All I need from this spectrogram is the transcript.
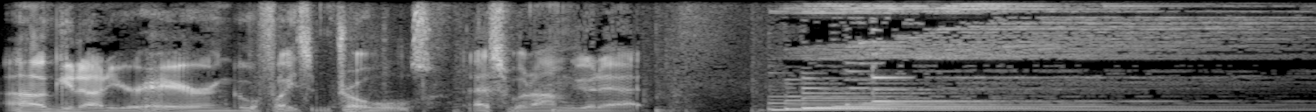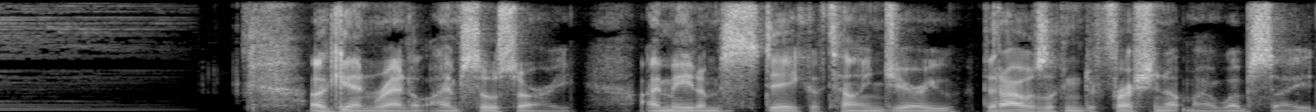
I'll get out of your hair and go fight some trolls. That's what I'm good at. Again, Randall, I'm so sorry. I made a mistake of telling Jerry that I was looking to freshen up my website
